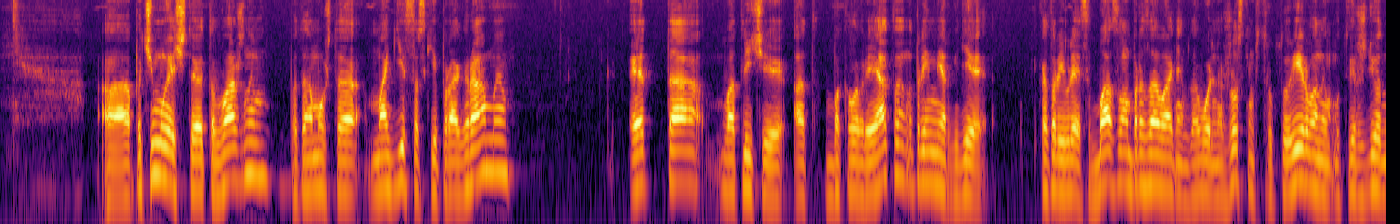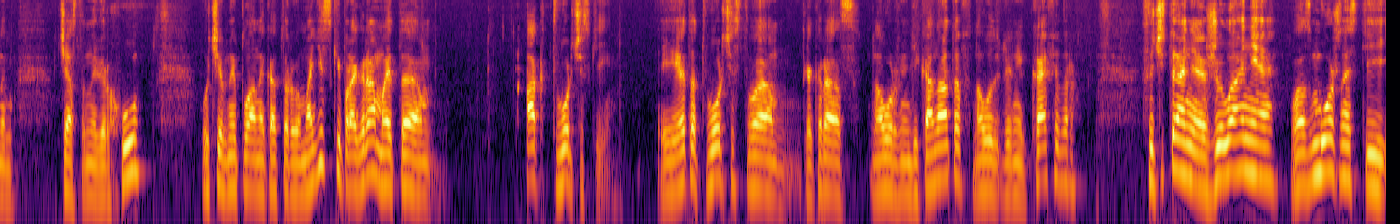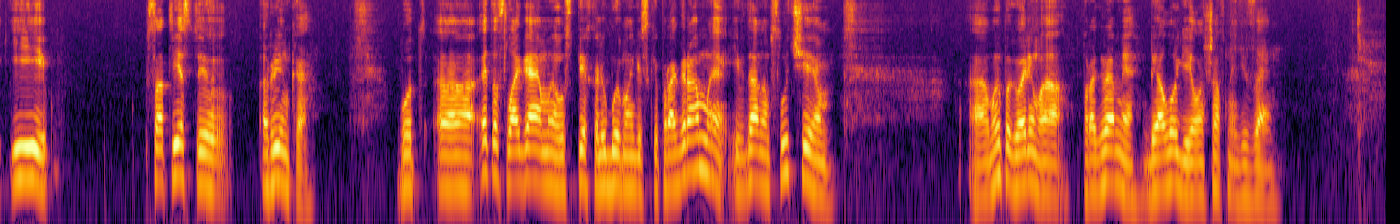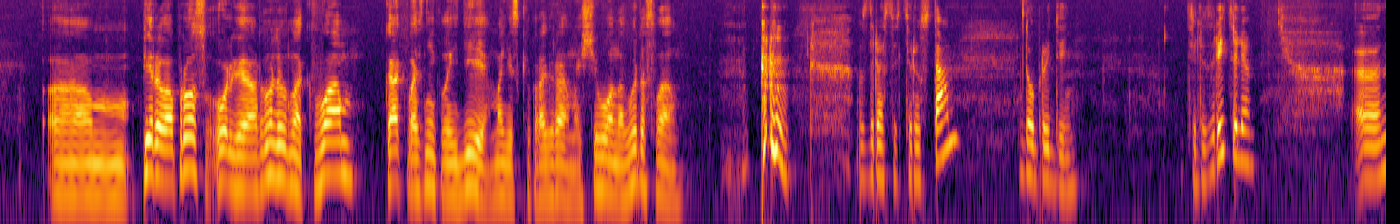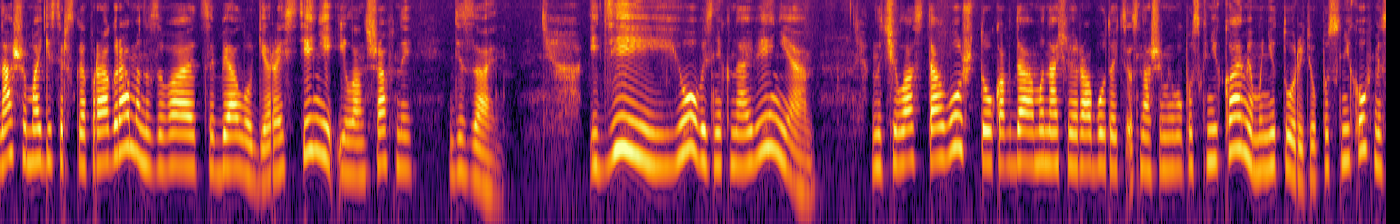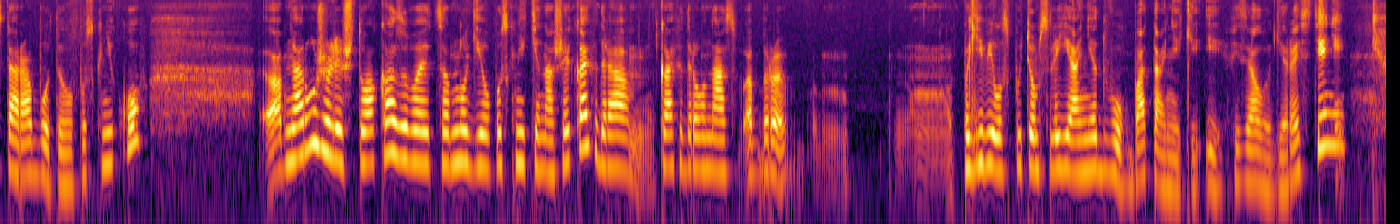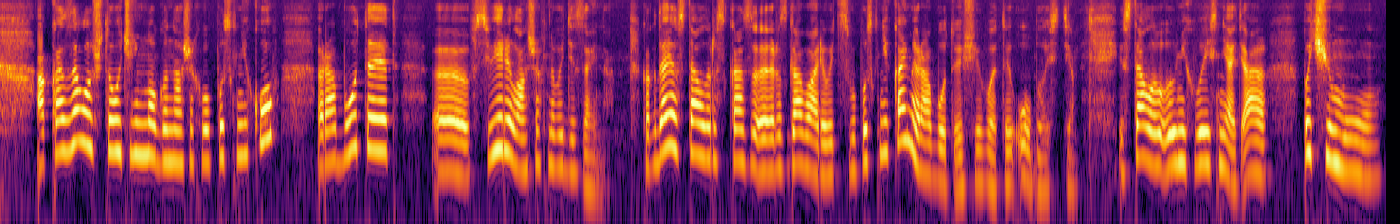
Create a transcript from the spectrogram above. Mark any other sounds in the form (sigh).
почему я считаю это важным? Потому что магистрские программы – это, в отличие от бакалавриата, например, где, который является базовым образованием, довольно жестким, структурированным, утвержденным часто наверху, учебные планы которого магистрские программы – это акт творческий. И это творчество как раз на уровне деканатов, на уровне кафедр, сочетание желания, возможностей и соответствию рынка. Вот э, это слагаемое успеха любой магической программы, и в данном случае э, мы поговорим о программе «Биология и ландшафтный дизайн». Э, первый вопрос, Ольга Арнольдовна, к вам. Как возникла идея магической программы, из чего она выросла? Здравствуйте, Рустам. Добрый день, телезрители. Э, наша магистрская программа называется «Биология растений и ландшафтный дизайн». Идея ее возникновения начала с того, что когда мы начали работать с нашими выпускниками, мониторить выпускников, места работы выпускников, обнаружили, что, оказывается, многие выпускники нашей кафедры, кафедра у нас появилась путем слияния двух, ботаники и физиологии растений, оказалось, что очень много наших выпускников работает э, в сфере ландшафтного дизайна. Когда я стала разговаривать с выпускниками, работающими в этой области, и стала у них выяснять, а почему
